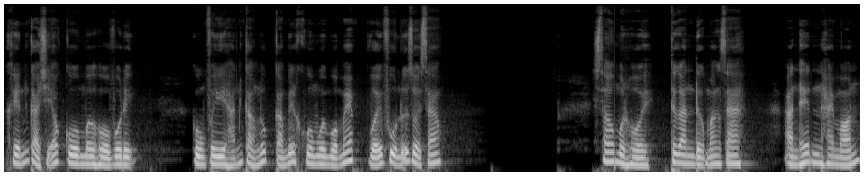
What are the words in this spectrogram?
khiến cả trí óc cô mơ hồ vô định. Cung phi hắn càng lúc càng biết khua môi múa mép với phụ nữ rồi sao? Sau một hồi, thức ăn được mang ra, ăn hết hai món.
